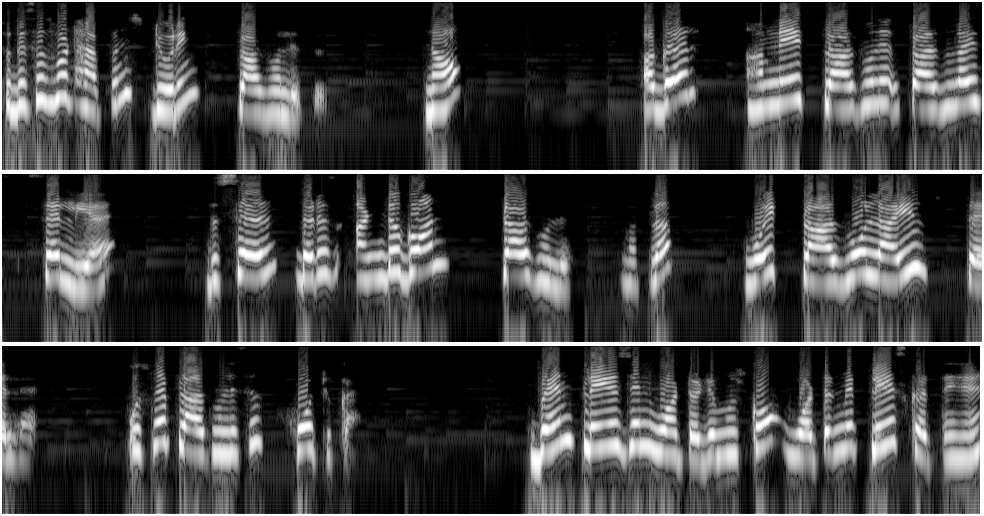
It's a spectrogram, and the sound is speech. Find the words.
So this is what happens during plasmolysis now अगर हमने एक प्लाज्मोलाइज सेल लिया है the cell that is undergone plasmolysis मतलब वो एक प्लाज्मोलाइज सेल है, उसमें प्लाज्मोलिसिस हो चुका है। वेन प्लेस इन वाटर जब उसको वाटर में प्लेस करते हैं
